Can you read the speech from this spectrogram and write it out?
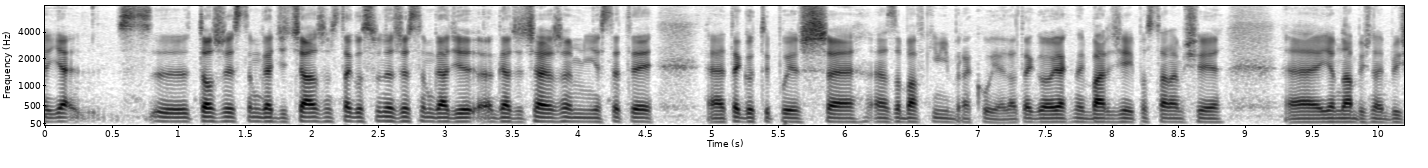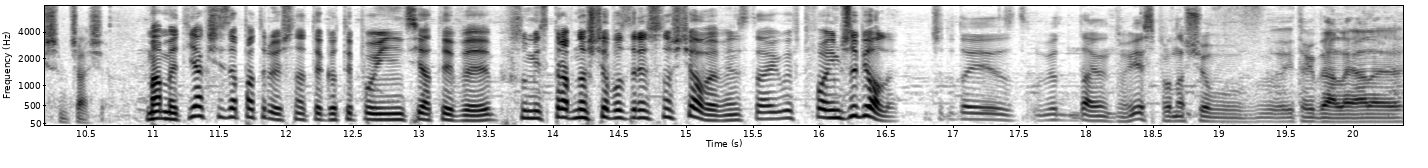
E, Ja, to, że jestem gadzieciarzem, z tego słynę, że jestem gadzie, gadzieciarzem i niestety tego typu jeszcze zabawki mi brakuje. Dlatego jak najbardziej postaram się ją nabyć w najbliższym czasie. Mamet, jak się zapatrujesz na tego typu inicjatywy? W sumie sprawnościowo-zręcznościowe, więc to jakby w twoim żywiole. Tutaj jest, to jest sprawnościowo w- i tak dalej, ale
